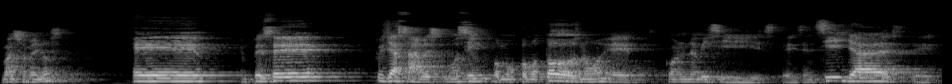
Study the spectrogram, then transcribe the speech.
más o menos. Eh, empecé, pues ya sabes, como, como, como todos, ¿no? Eh, con una bici este, sencilla, este,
